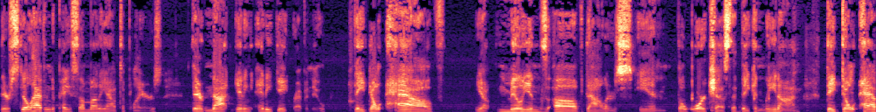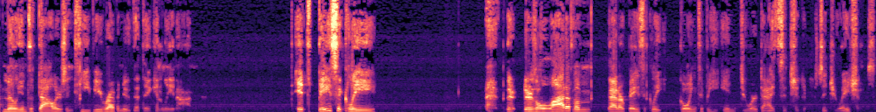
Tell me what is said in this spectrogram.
they're still having to pay some money out to players. They're not getting any gate revenue. They don't have, you know, millions of dollars in the war chest that they can lean on. They don't have millions of dollars in TV revenue that they can lean on. It's basically there, there's a lot of them that are basically going to be in do or die situ- situations.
